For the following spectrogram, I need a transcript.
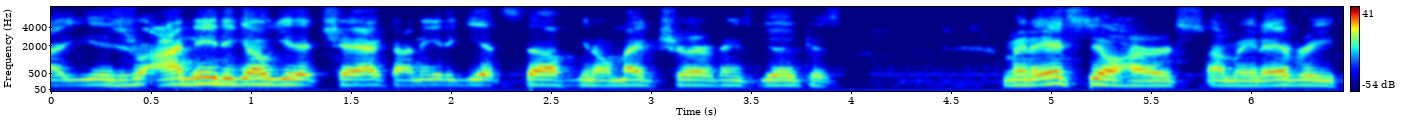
I, you just, I need to go get it checked. I need to get stuff, you know, make sure everything's good because, I mean, it still hurts. I mean, every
